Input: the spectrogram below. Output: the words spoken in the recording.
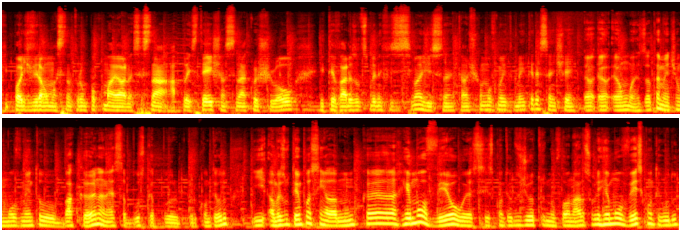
que pode virar uma assinatura um pouco maior, né? Você assinar a PlayStation, assinar a Crunchyroll e ter vários outros benefícios em cima disso, né? Então, acho que é um movimento bem interessante aí. É, é, é um, exatamente, é um movimento bacana, né? Essa busca por, por conteúdo. E, ao mesmo tempo, assim, ela nunca removeu esses conteúdos de outros, não falou nada sobre remover esse conteúdo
